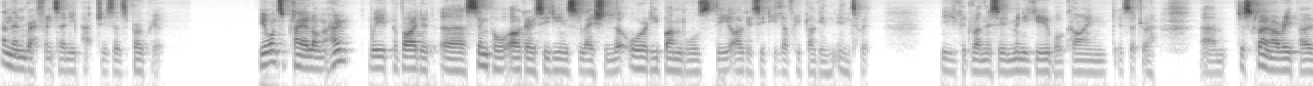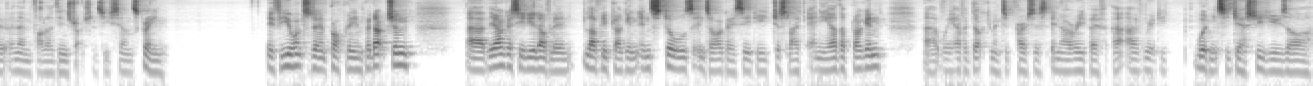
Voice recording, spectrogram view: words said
and then reference any patches as appropriate. If you want to play along at home, we provided a simple Argo CD installation that already bundles the Argo CD Lovely plugin into it. You could run this in Minikube or Kind, etc. Um, just clone our repo and then follow the instructions you see on screen. If you want to do it properly in production, uh, the Argo CD Lovely, Lovely plugin installs into Argo CD just like any other plugin. Uh, we have a documented process in our repo for that. I really wouldn't suggest you use our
